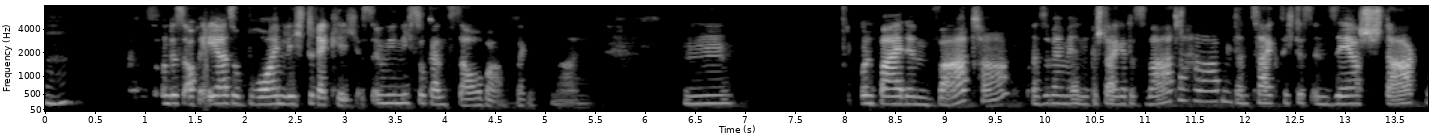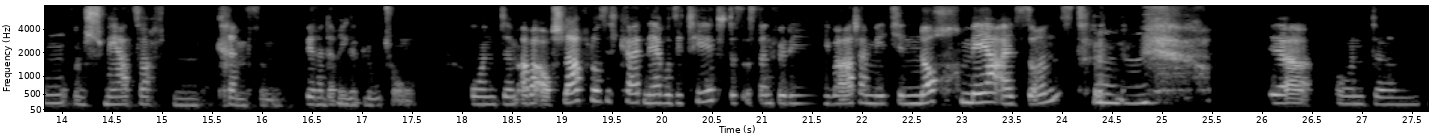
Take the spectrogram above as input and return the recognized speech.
Mhm. Und ist auch eher so bräunlich dreckig. Ist irgendwie nicht so ganz sauber, sag ich mal. Hm. Und bei dem Vata, also wenn wir ein gesteigertes Vata haben, dann zeigt sich das in sehr starken und schmerzhaften Krämpfen während der mhm. Regelblutung. Und ähm, aber auch Schlaflosigkeit, Nervosität, das ist dann für die Vata-Mädchen noch mehr als sonst. Mhm. ja, und ähm,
